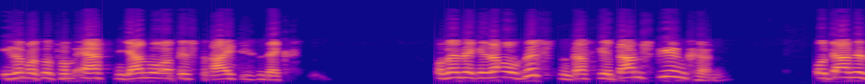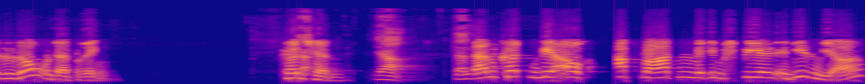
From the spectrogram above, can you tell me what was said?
ich sag mal so vom 1. Januar bis 30.06. Und wenn wir genau wüssten, dass wir dann spielen können und da eine Saison unterbringen könnten, ja, ja dann, dann könnten wir auch abwarten mit dem Spielen in diesem Jahr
